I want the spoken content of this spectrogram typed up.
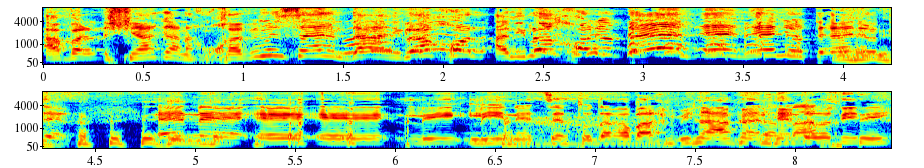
אבל שנייה רגע, אנחנו חייבים לסיים, די, אני לא יכול, אני לא יכול יותר, אין, אין, אין יותר, אין יותר. אין, אה, אה, אה, לי נצר, תודה רבה על הבינה המעניינת. שמחתי.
